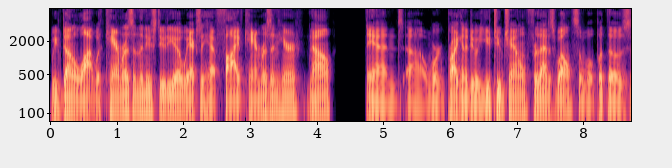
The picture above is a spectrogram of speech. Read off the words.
we've done a lot with cameras in the new studio. We actually have five cameras in here now, and uh, we're probably going to do a YouTube channel for that as well. So we'll put those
